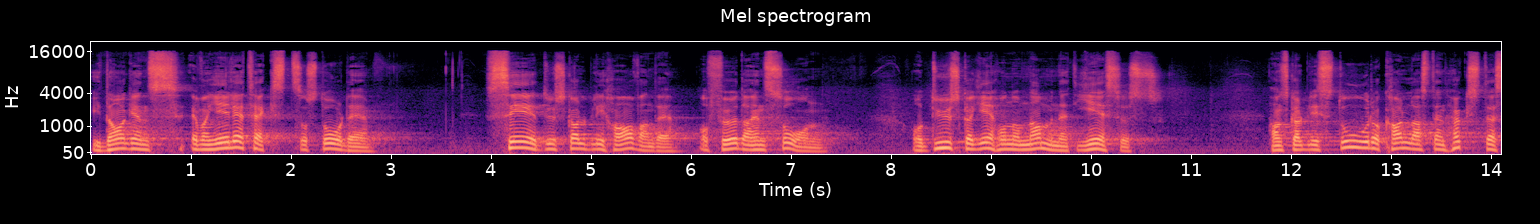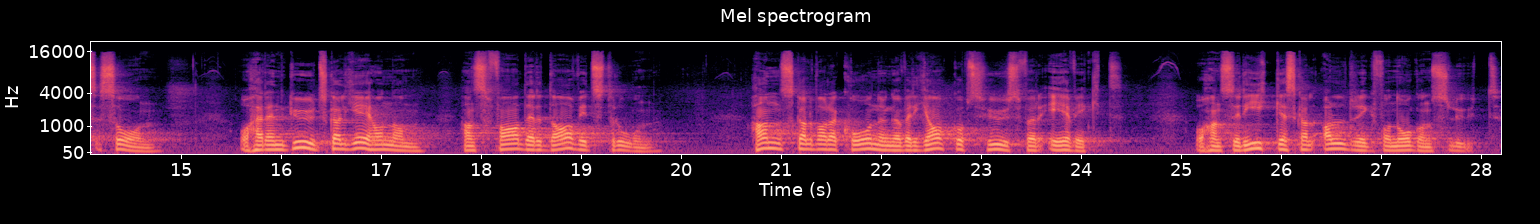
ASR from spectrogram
I dagens evangelietext så står det Se, du skall bli havande och föda en son, och du ska ge honom namnet Jesus. Han skall bli stor och kallas den Högstes son, och Herren Gud skall ge honom hans fader Davids tron. Han skall vara konung över Jakobs hus för evigt, och hans rike skall aldrig få någon slut.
